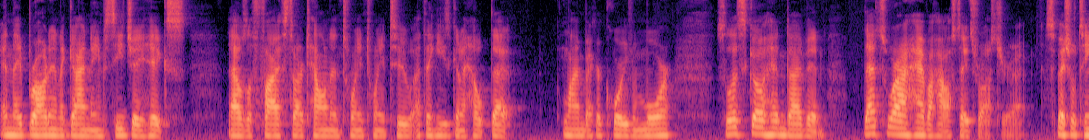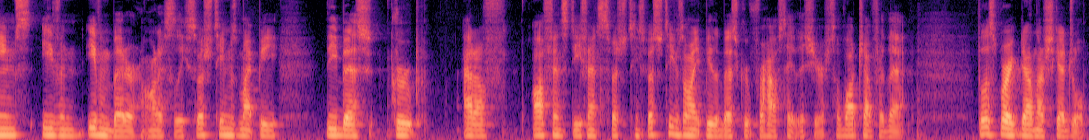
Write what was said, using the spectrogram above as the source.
and they brought in a guy named C.J. Hicks. That was a five-star talent in 2022. I think he's going to help that linebacker core even more. So let's go ahead and dive in. That's where I have Ohio State's roster at. Special teams, even even better, honestly. Special teams might be the best group out of offense, defense, special teams. Special teams might be the best group for Ohio State this year, so watch out for that. But let's break down their schedule.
